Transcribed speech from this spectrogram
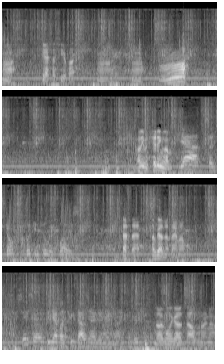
Mwah. Yes, I see your butt. Mwah. Mwah. Not even hitting them. Yeah, so don't click until they're closed. F that. I've got enough ammo. You say so. Did you have like 2,000 out of 900? No, I've only got a thousand right now.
